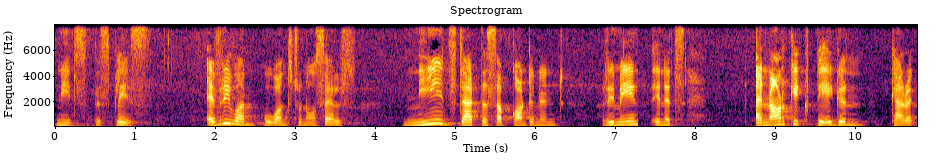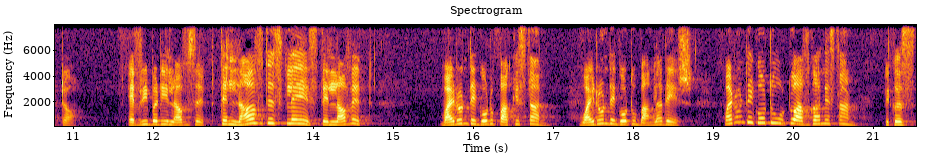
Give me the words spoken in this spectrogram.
needs this place. Everyone who wants to know self needs that the subcontinent remains in its anarchic pagan character. Everybody loves it. They love this place, they love it. Why don't they go to Pakistan? Why don't they go to Bangladesh? Why don't they go to, to Afghanistan? Because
